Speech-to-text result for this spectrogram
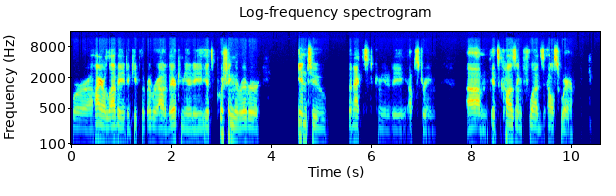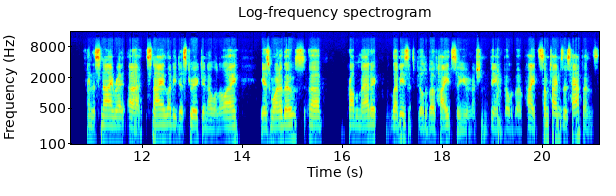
for a higher levee to keep the river out of their community, it's pushing the river into the next community upstream. Um, it's causing floods elsewhere. And the Sny, uh, levee district in Illinois is one of those uh, problematic levees. It's built above height. So you mentioned being built above height. Sometimes this happens.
